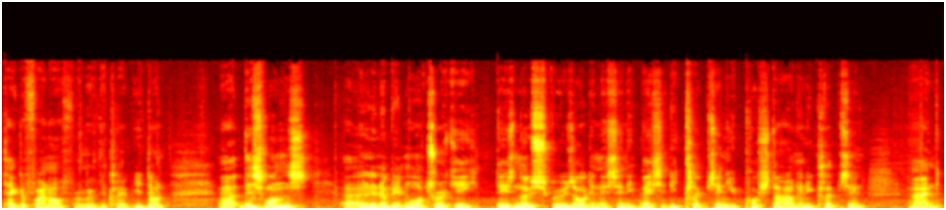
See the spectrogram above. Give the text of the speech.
take the fan off, remove the clip, you're done. Uh, this one's uh, a little bit more tricky there's no screws holding this in it basically clips in you push down and it clips in and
